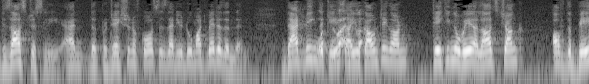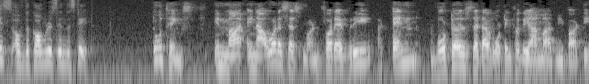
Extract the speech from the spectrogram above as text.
disastrously, and the projection, of course, is that you do much better than them. That being the What- case, what- are you counting on taking away a large chunk of the base of the Congress in the state? two things in my in our assessment for every 10 voters that are voting for the Aam Aadmi party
